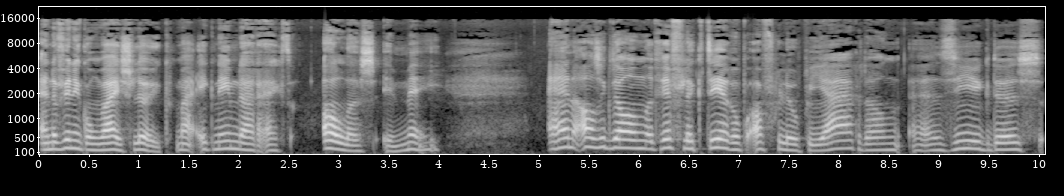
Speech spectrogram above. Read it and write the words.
En dat vind ik onwijs leuk, maar ik neem daar echt alles in mee. En als ik dan reflecteer op afgelopen jaar, dan uh, zie ik dus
